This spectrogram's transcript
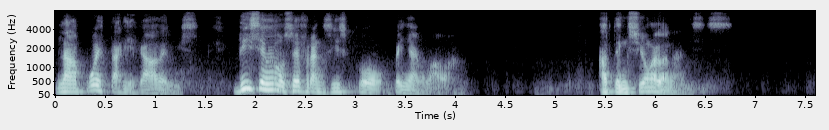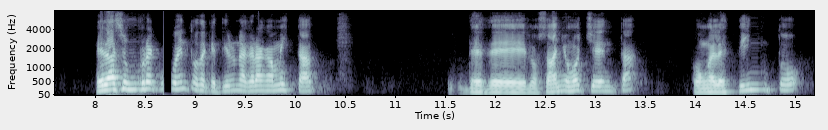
La apuesta arriesgada de Luis. Dice José Francisco Peñaguaba. Atención al análisis. Él hace un recuento de que tiene una gran amistad desde los años 80 con el extinto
